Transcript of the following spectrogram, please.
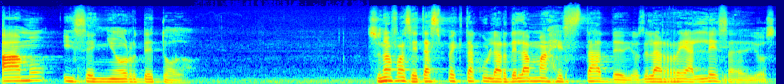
amo y señor de todo. Es una faceta espectacular de la majestad de Dios, de la realeza de Dios,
